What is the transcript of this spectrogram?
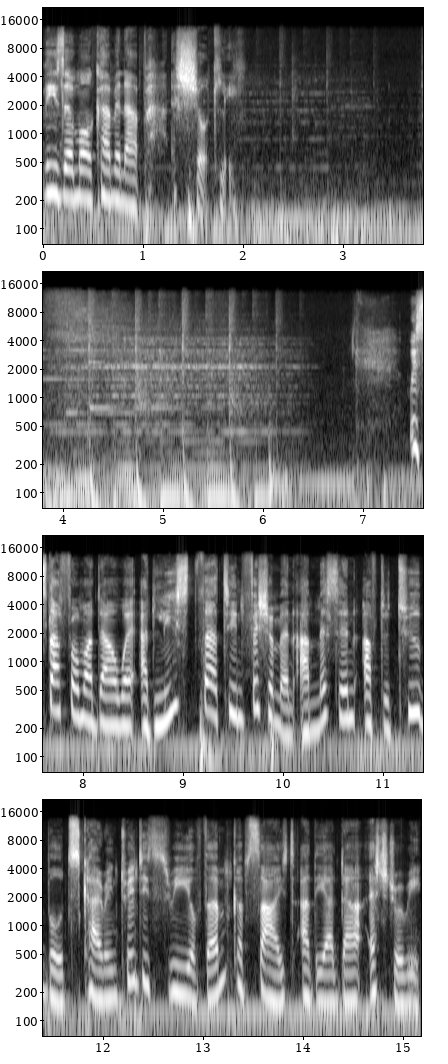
These are more coming up shortly. We start from Ada, where at least 13 fishermen are missing after two boats carrying 23 of them capsized at the Ada estuary.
